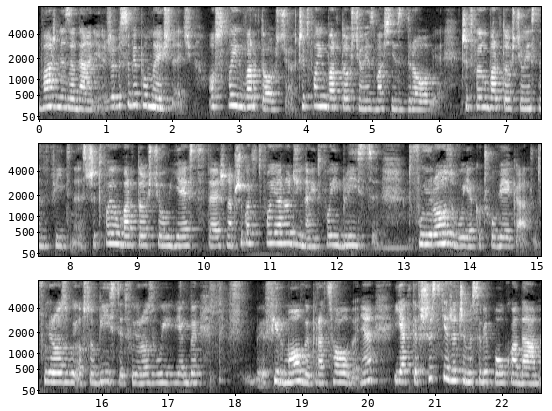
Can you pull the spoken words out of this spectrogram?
ważne zadanie, żeby sobie pomyśleć o swoich wartościach. Czy Twoją wartością jest właśnie zdrowie? Czy Twoją wartością jest ten fitness? Czy Twoją wartością jest też na przykład Twoja rodzina i Twoi bliscy? Twój rozwój jako człowieka, Twój rozwój osobisty, Twój rozwój jakby firmowy, pracowy, nie? I jak te wszystkie rzeczy my sobie poukładamy,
